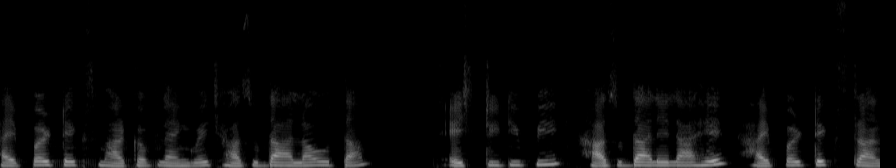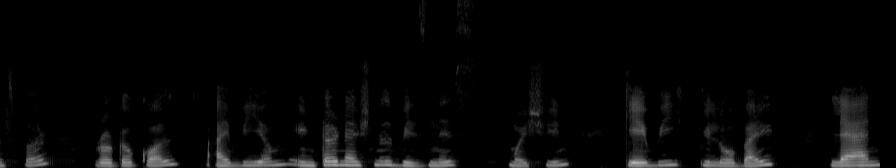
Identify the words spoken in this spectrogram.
hypertext markup language हा सुद्धा आला होता. एच टी टी पी हा सुद्धा आलेला आहे. Hypertext transfer protocol I B M international business machine K B kilobyte LAN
